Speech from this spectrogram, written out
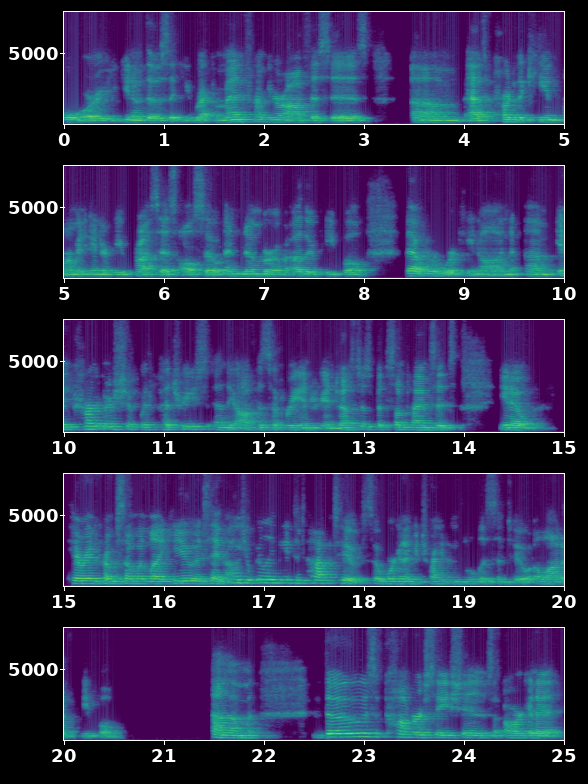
or you know those that you recommend from your offices. Um, as part of the key informant interview process, also a number of other people that we're working on um, in partnership with Patrice and the Office of Reentry and Justice. But sometimes it's, you know, hearing from someone like you and saying, oh, you really need to talk to. So we're going to be trying to listen to a lot of people. Um, those conversations are going to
